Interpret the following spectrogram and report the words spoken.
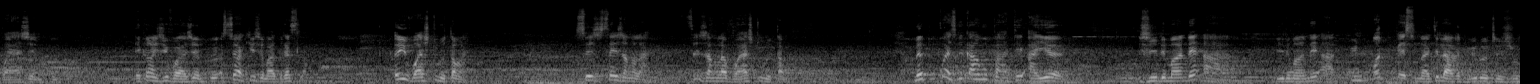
voyager un peu. Et quand je dis voyager un peu, ceux à qui je m'adresse là, eux, ils voyagent tout le temps. hein. Ces, gens-là, ces gens-là voyagent tout le temps. Mais pourquoi est-ce que quand vous partez ailleurs, j'ai demandé à, demandé à une autre personnalité de la République l'autre jour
